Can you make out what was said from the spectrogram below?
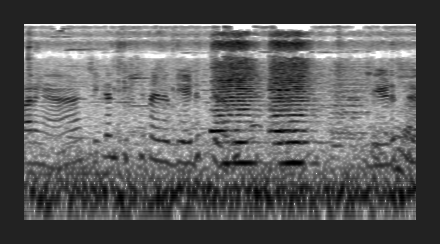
பாருங்க சிக்கன் சிக்ஸ்டி ஃபைவ் இப்படி எடுத்து எடுத்து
